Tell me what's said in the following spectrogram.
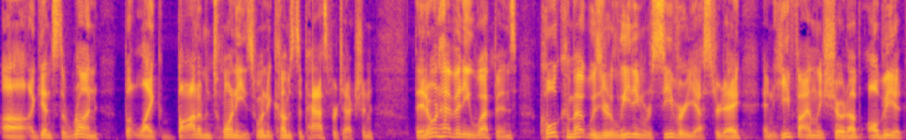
uh, against the run, but like bottom 20s when it comes to pass protection, they don't have any weapons. Cole Kmet was your leading receiver yesterday, and he finally showed up, albeit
